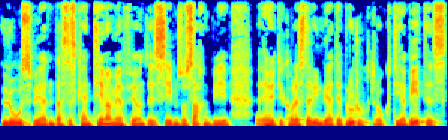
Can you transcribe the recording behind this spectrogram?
loswerden, dass das kein Thema mehr für uns ist. Ebenso Sachen wie erhöhte Cholesterinwerte, Bluthochdruck, Diabetes,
